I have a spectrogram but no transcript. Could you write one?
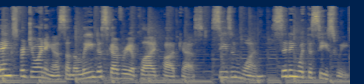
Thanks for joining us on the Lean Discovery Applied podcast, Season 1 Sitting with the C Suite.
